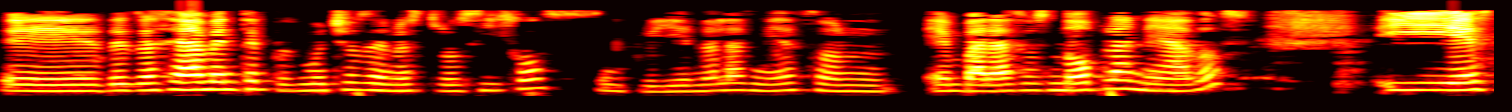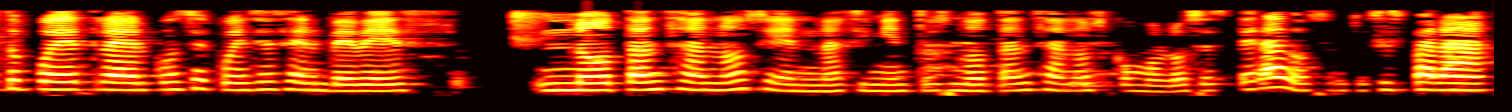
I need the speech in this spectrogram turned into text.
Eh, desgraciadamente, pues muchos de nuestros hijos, incluyendo las mías, son embarazos no planeados y esto puede traer consecuencias en bebés no tan sanos y en nacimientos no tan sanos como los esperados. Entonces, para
